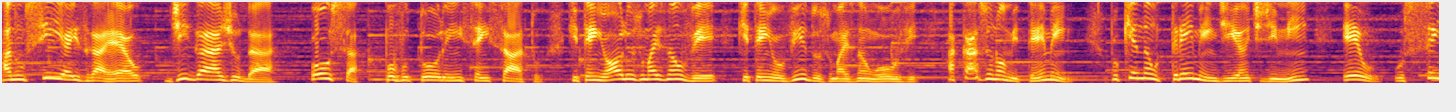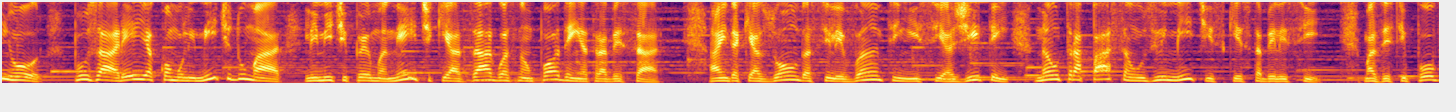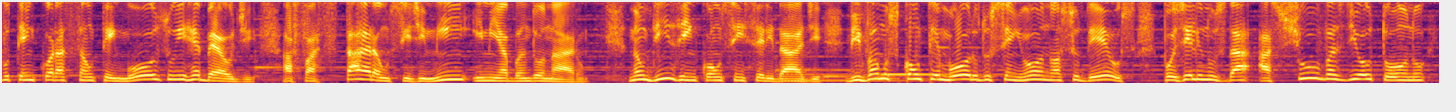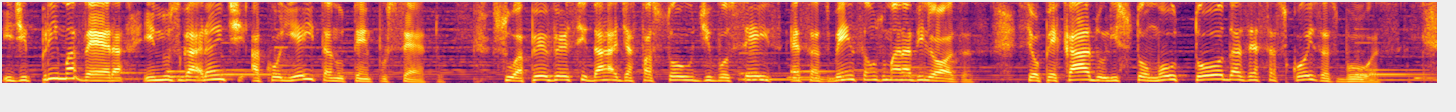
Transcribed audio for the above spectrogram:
Anuncie a Israel, diga a Judá: Ouça, povo tolo e insensato, que tem olhos, mas não vê, que tem ouvidos, mas não ouve. Acaso não me temem? Por que não tremem diante de mim? Eu, o Senhor, pus a areia como limite do mar, limite permanente que as águas não podem atravessar. Ainda que as ondas se levantem e se agitem, não ultrapassam os limites que estabeleci. Mas este povo tem coração teimoso e rebelde. Afastaram-se de mim e me abandonaram. Não dizem com sinceridade: Vivamos com temor do Senhor nosso Deus, pois Ele nos dá as chuvas de outono e de primavera e nos garante a colheita no tempo certo. Sua perversidade afastou de vocês essas bênçãos maravilhosas. Seu pecado lhes tomou todas essas coisas boas.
